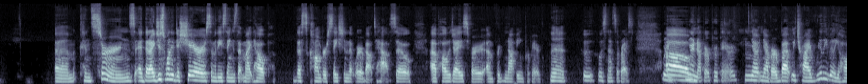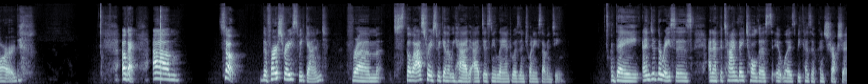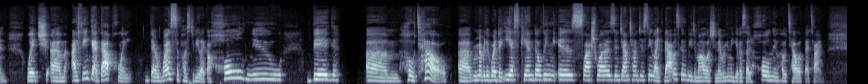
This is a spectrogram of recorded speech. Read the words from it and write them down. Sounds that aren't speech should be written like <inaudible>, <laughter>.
um, concerns and that I just wanted to share some of these things that might help this conversation that we're about to have. So I apologize for um, for not being prepared. <laughs> Who who's not surprised? We're, um, we're never prepared. No, never. But we try really really hard. <laughs> okay. Um. So the first race weekend from the last race weekend that we had at Disneyland was in 2017 they ended the races and at the time they told us it was because of construction which um, i think at that point there was supposed to be like a whole new big um, hotel uh, remember where the espn building is slash was in downtown disney? Like that was going to be demolished and they were going to give us a whole new hotel at that time.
